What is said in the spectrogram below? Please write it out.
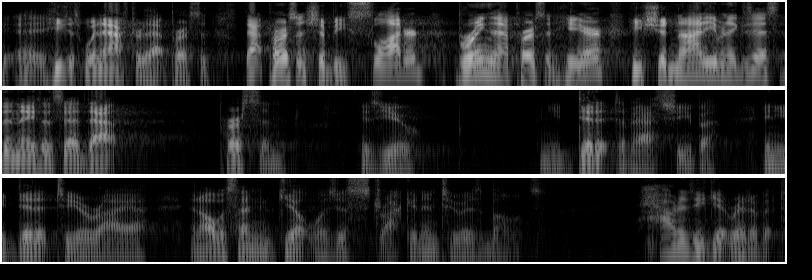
he just went after that person. That person should be slaughtered. Bring that person here. He should not even exist. Then Nathan said, That person is you. And you did it to Bathsheba, and you did it to Uriah, and all of a sudden guilt was just struck into his bones. How did he get rid of it?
